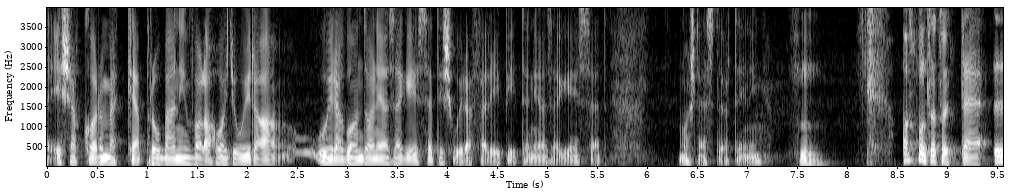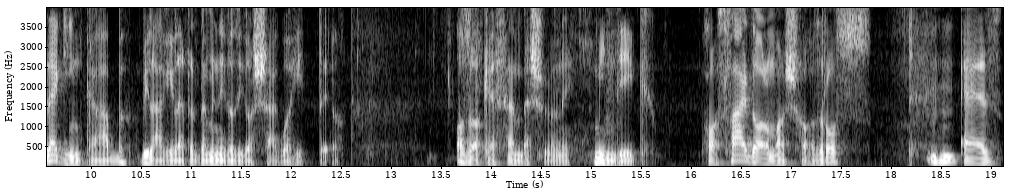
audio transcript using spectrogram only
és akkor meg kell próbálni valahogy újra, újra gondolni az egészet, és újra felépíteni az egészet. Most ez történik. Hm. Azt mondtad, hogy te leginkább világéletedben mindig az igazságba hittél. Azzal kell szembesülni. Mindig. Ha az fájdalmas, ha az rossz, uh-huh. ez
